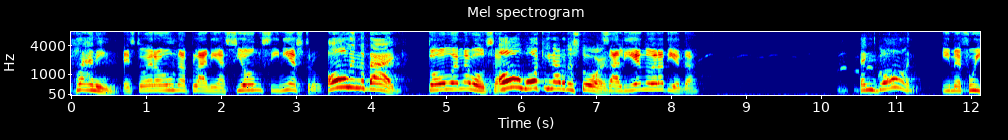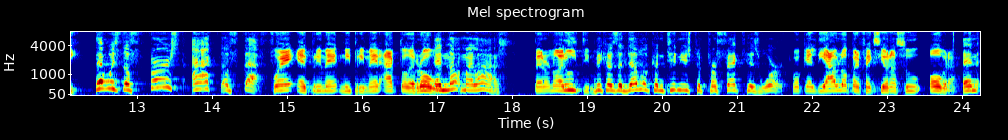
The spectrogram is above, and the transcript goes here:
planning. Esto era una planeación siniestro. All in the bag. Todo en la bolsa, All walking out of the store saliendo de la tienda, and gone. y me fui. That was the first act of theft. Fue el primer, mi primer acto de robo, And not my last. pero no el último, Because the devil continues to perfect his work. porque el diablo perfecciona su obra. And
